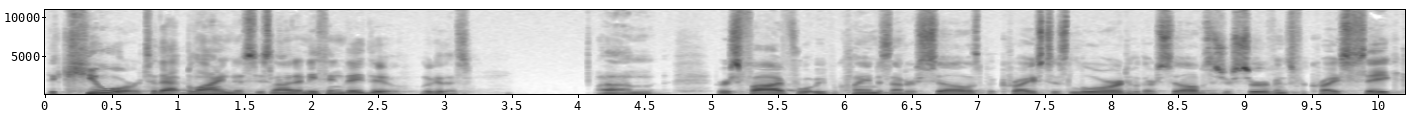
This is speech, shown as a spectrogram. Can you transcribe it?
The cure to that blindness is not anything they do. Look at this. Um, verse 5 For what we proclaim is not ourselves, but Christ as Lord, with ourselves as your servants for Christ's sake.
